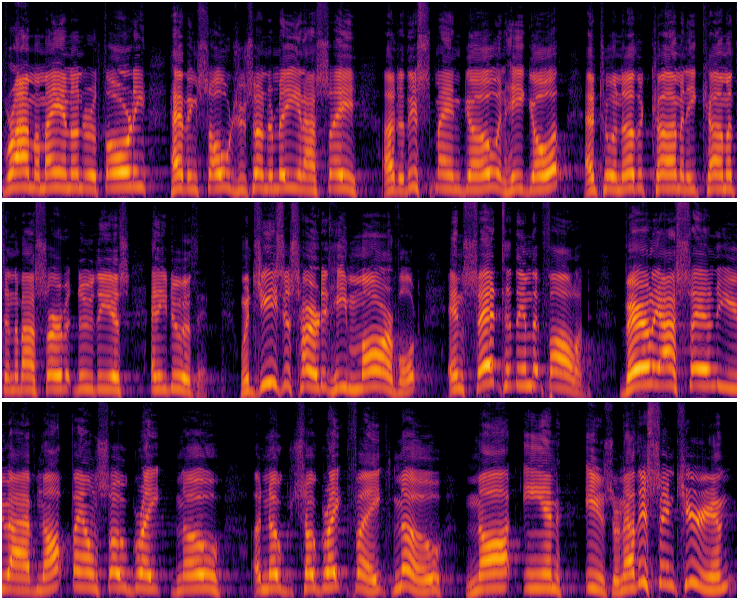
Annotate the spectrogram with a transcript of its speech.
For I am a man under authority, having soldiers under me, and I say uh, this man, Go, and he goeth, and to another, Come, and he cometh, and to my servant, Do this, and he doeth it. When Jesus heard it, he marveled, and said to them that followed, Verily I say unto you, I have not found so great, no, uh, no so great faith, no, not in Israel. Now this centurion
